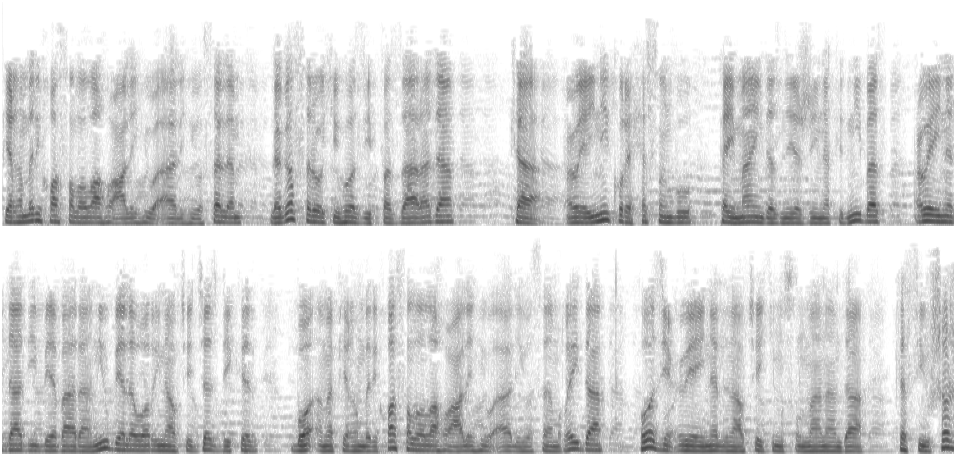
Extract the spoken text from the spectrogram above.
پێغەمبەری خوا صلی الله علیه و آله و سلم لەگەڵ سەرۆکی هۆزی فەزارەدا کە عوێینەی کوڕی حسن بوو پەیمانی دەستنوێژی نەکردنی بەست عوێینە دادی بێبارانی و بێلەوەڕی ناوچەی جەجدی کرد بۆ ئەمە پێغەمبەری خوا صلی الله علیه و آله و سلم ڕێی دا هۆزی عویینە لە ناوچەیەکی موسڵماناندا کە سی و شەش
